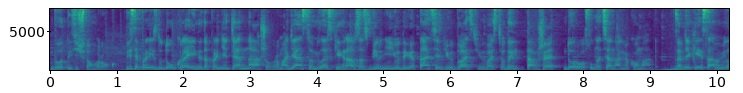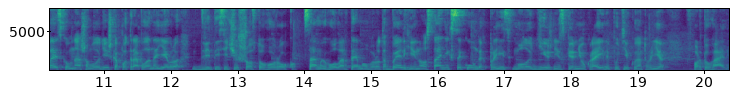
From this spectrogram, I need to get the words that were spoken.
2000 року. Після приїзду до України та прийняття нашого громадянства Мілевський грав за збірні Ю-19, Ю-20, Ю-21 та вже дорослу національну команду. Завдяки саме Мілецькому наша молодіжка потрапила на євро 2006 року. Саме гол Артема у ворота Бельгії на останніх секундах приніс молодіжній збірні України путівку на турнір Португалії.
